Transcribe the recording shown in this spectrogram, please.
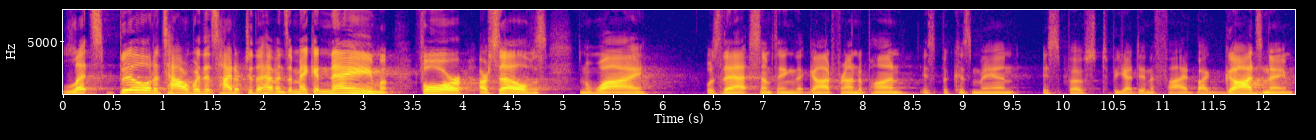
Let's build a tower with its height up to the heavens and make a name for ourselves. And why was that something that God frowned upon? Is because man is supposed to be identified by God's name.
